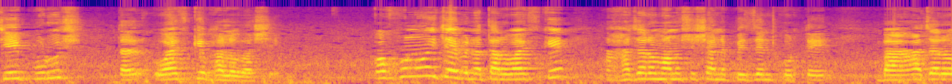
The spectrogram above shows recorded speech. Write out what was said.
যে পুরুষ তার ওয়াইফকে ভালোবাসে, কখনোই চাইবে না তার ওয়াইফকে হাজারো মানুষের সামনে প্রেজেন্ট করতে বা হাজারো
